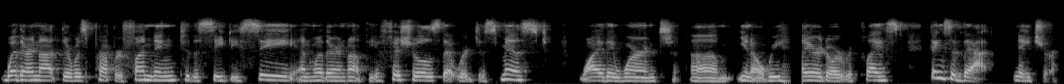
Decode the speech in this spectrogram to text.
whether or not there was proper funding to the CDC and whether or not the officials that were dismissed, why they weren't, um, you know, rehired or replaced, things of that nature.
